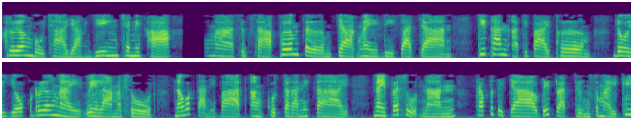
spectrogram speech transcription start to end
เครื่องบูชาอย่างยิ่งใช่ไหมคะ มาศึกษาเพิ่มเติมจากในดีกาจารย์ที่ท่านอธิบายเพิ่ม โดยยกเรื่องในเวลามาสูตร นวกานิบาตอังคุตรนิกาย ในพระสูตรนั้น พระพุทธเจ้าได้ตรัสถึงสมัยที่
